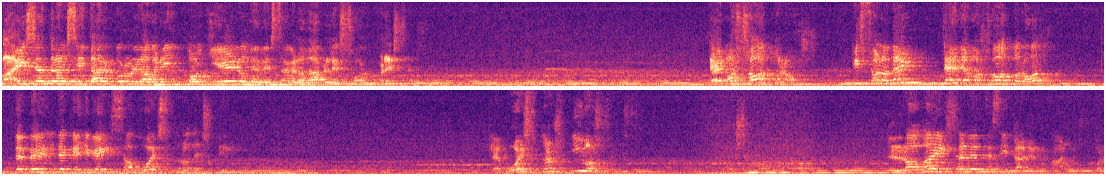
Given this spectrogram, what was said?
Vais a transitar por un laberinto lleno de desagradables sorpresas. De vosotros, y solamente de vosotros, depende que lleguéis a vuestro destino. Que vuestros dioses os lo vais a necesitar, hermanos, por.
